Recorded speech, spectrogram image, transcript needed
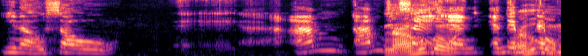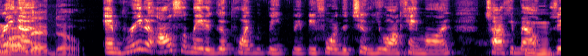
You know, so I'm I'm just now, saying, gonna, and and then who and Brina, that though? And Brina also made a good point before the two you all came on talking about mm-hmm.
